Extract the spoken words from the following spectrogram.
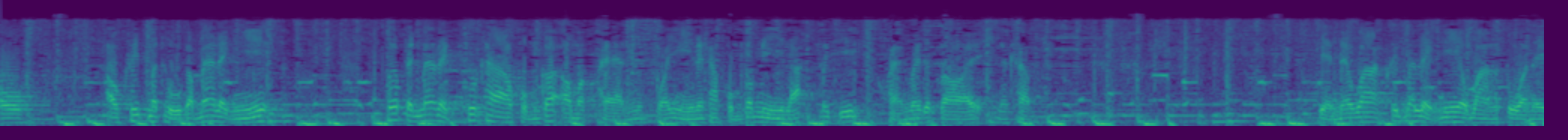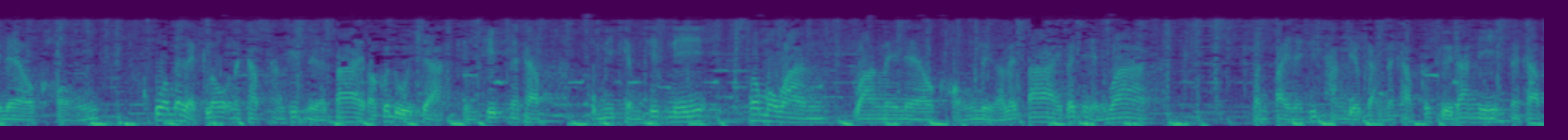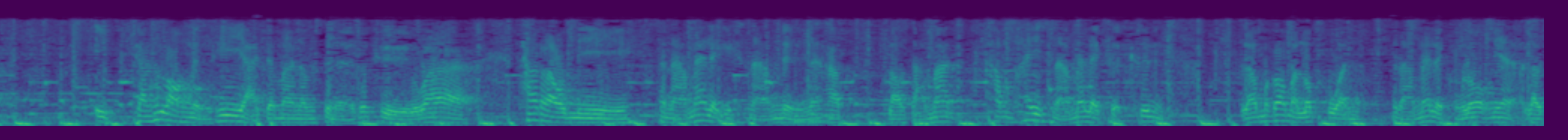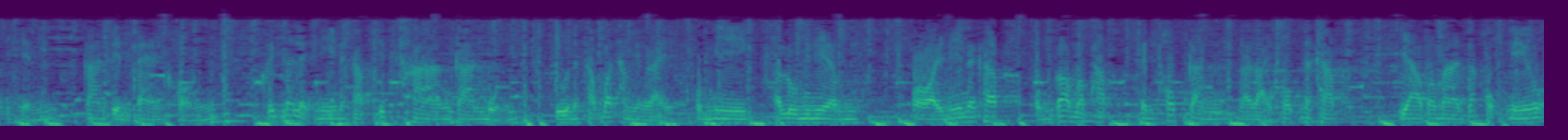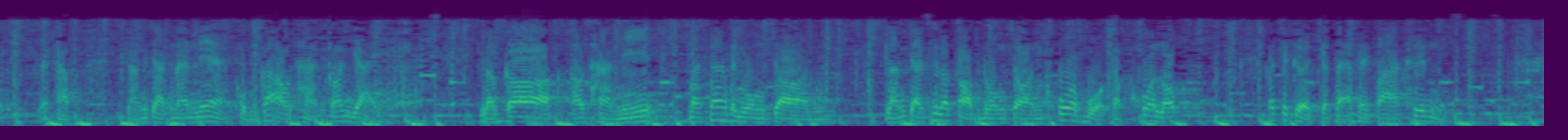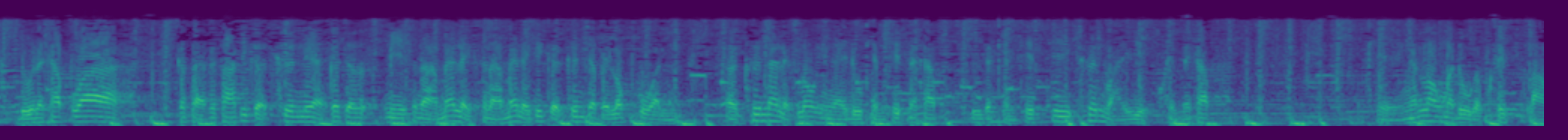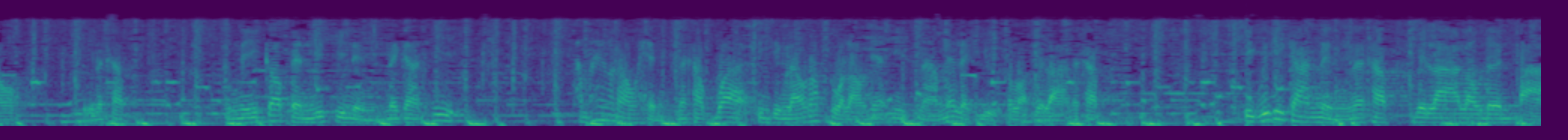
เอาคลิปมาถูกับแม่เหล็กนี้เมื่อเป็นแม่เหล็กชั่วคราว ผมก็เอามาแขวนไว้อย่างนี้นะครับ ผมก็มีละเมื่อกี้แขวนไว้เรียบร้อยนะครับ เห็นได้ว่าคลิปแม่เหล็กนี่วางตัวในแนวของขั้วแม่เหล็กโลกนะครับทางทิศเหนือใต้เราก็ดูจากเข็มทิศนะครับ ผมมีเข็มทิศนี้เมื่อมาวางวางในแนวของเหนือและใต้ ก็จะเห็นว่ามันไปในทิศทางเดียวกันนะครับ ก็คือด้านนี้นะครับ อีกการทดลองหนึ่งที่อยากจะมานำเสนอก็คือว่าถ้าเรามีสนามแม่เหล็กอีกสนามหนึ่งนะครับ เราสามารถทำให้สนามแม่เหล็กเกิดขึ้น แล้วมันก็มารบกวนสนามแม่เหล็กของโลกเนี่ยเราจะเห็นการเปลี่ยนแปลงของคลิปแม่เหล็กนี้นะครับทิศทางการหมุนดูนะครับว่าทำอย่างไร ผมมีอลูมิเนียมฟอยนี้นะครับ ผมก็มาพับเป็นทบกันหลาย ๆ ทบนะครับ ยาวประมาณสักหกนิ้วนะครับ หลังจากนั้นเนี่ยผมก็เอาถ่านก้อนใหญ่ แล้วก็เอาฐานนี้มาสร้างเป็นวงจร หลังจากที่เราตอบวงจรขั้วบวกกับขั้วลบ ก็จะเกิดกระแสไฟฟ้าขึ้น ดูนะครับว่า กระแสไฟฟ้าที่เกิดขึ้นเนี่ยก็จะมีสนามแม่เหล็กสนามแม่เหล็กที่เกิดขึ้นจะไปรบกวนเคลื่นแม่เหล็กโลกยังไงดูเข็มทิศนะครับดูจากเข็มทิศที่เคลื่อนไหวอยู่เห็นไหมครับโอเคงั้นลองมาดูกับคลิปเราดูนะครับ ตรงนี้ก็เป็นวิธีหนึ่งในการที่ทำให้เราเห็นนะครับ ว่าจริงๆ แล้วรอบตัวเราเนี่ยมีสนามแม่เหล็กอยู่ตลอดเวลานะครับ อีกวิธีการหนึ่งนะครับ เวลาเราเดินป่า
